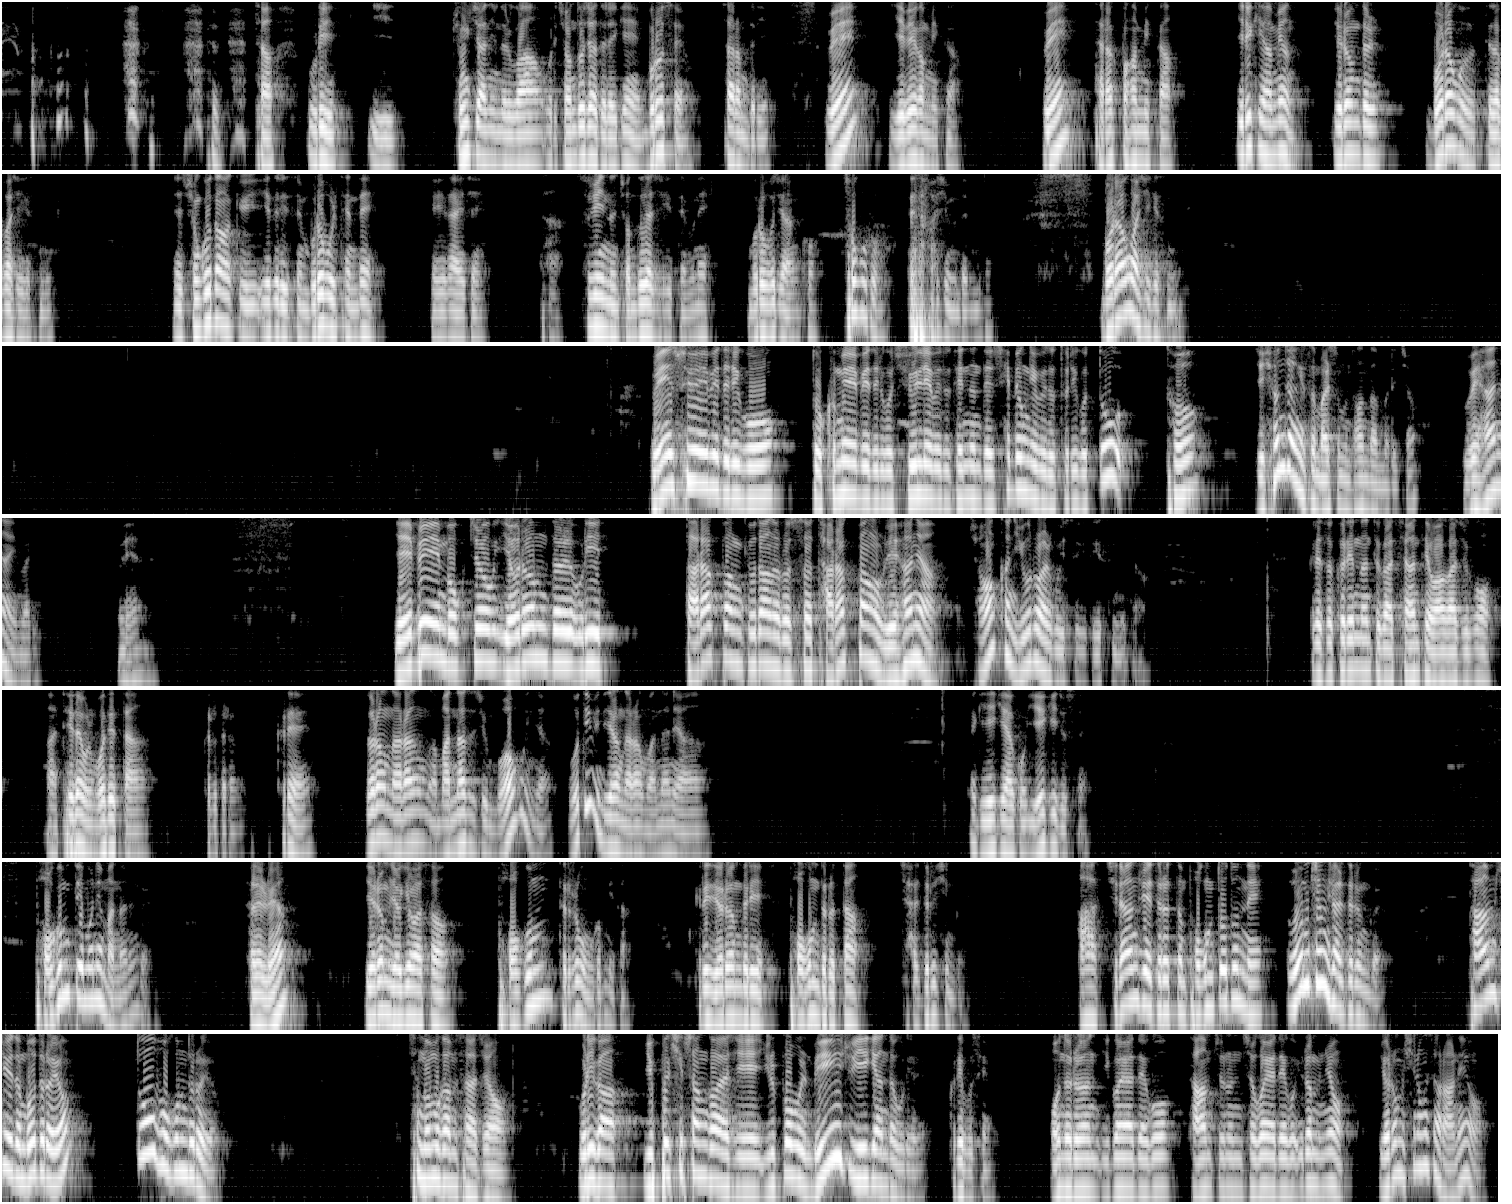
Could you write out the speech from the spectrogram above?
자, 우리 이 중직자님들과 우리 전도자들에게 물었어요. 사람들이. 왜 예배 갑니까? 왜 다락방 합니까? 이렇게 하면 여러분들 뭐라고 대답하시겠습니까? 예, 중고등학교 애들이 있으면 물어볼 텐데 여기 다 이제 다 수준 있는 전도자시기 때문에 물어보지 않고 속으로 대답하시면 됩니다. 뭐라고 하시겠습니까? 왜 수요 예배 드리고 또 금요 예배 드리고 주일 예배도 됐는데 새벽 예배도 드리고 또 더 이제 현장에서 말씀을 더 한단 말이죠. 왜 하냐 이 말이에요. 왜 하냐. 예배의 목적 여러분들 우리 다락방 교단으로서 다락방을 왜 하냐? 정확한 이유를 알고 있어야 되겠습니다. 그래서 그랩런트가 저한테 와가지고 아 대답을 못했다 그러더라고요. 그래서 그래 너랑 나랑 만나서 지금 뭐 하고 있냐? 뭐 때문에 니랑 나랑 만나냐? 이렇게 얘기하고 얘기해 줬어요. 복음 때문에 만나는 거예요. 할렐루야? 여러분 여기 와서 복음 들으러 온 겁니다. 그래서 여러분들이 복음 들었다? 잘 들으신 거예요. 아, 지난주에 들었던 복음 또 듣네? 엄청 잘 들은 거예요. 다음 주에도 뭐 들어요? 또 복음 들어요. 참 너무 감사하죠. 우리가 613가지의 율법을 매주 얘기한다고 그래요. 그래 보세요. 오늘은 이거 해야 되고 다음 주는 저거 해야 되고 이러면요. 여러분 신앙생활 안 해요.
